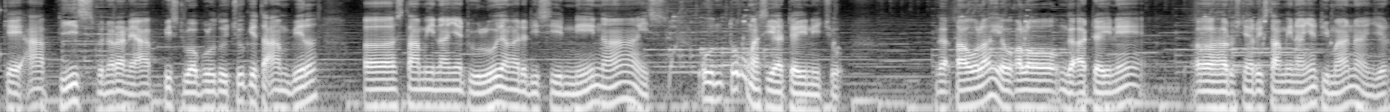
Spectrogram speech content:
Oke habis beneran ya habis 27 kita ambil uh, stamina-nya dulu yang ada di sini. Nice. Untung masih ada ini, Cuk. Nggak tahu lah ya kalau nggak ada ini uh, harus nyari stamina-nya di mana, anjir.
